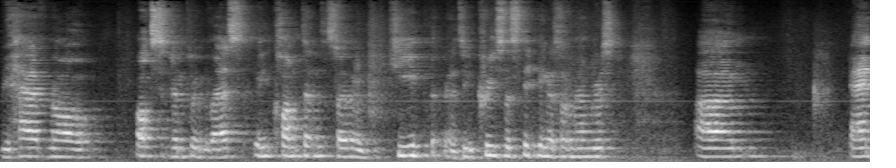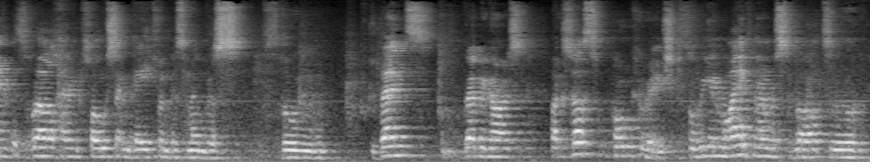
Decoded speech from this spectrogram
We have now oxygen to invest in content so that we keep and increase the stickiness of members. Um, and as well having close engagement with members through events, webinars, but well as co-creation. So we invite members as well to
